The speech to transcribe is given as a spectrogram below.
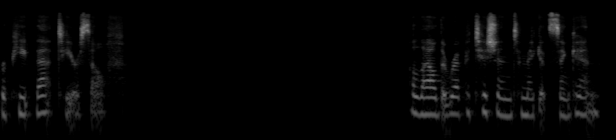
repeat that to yourself. Allow the repetition to make it sink in.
